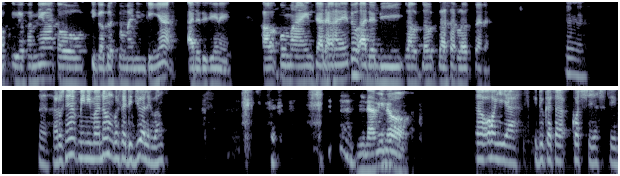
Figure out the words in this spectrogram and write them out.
top 11-nya atau 13 pemain intinya ada di sini. Kalau pemain cadangan itu ada di laut-laut dasar laut sana. Hmm. Nah, harusnya Minimano nggak usah dijual ya, Bang? Minamino. Oh, oh iya, itu kata coach Justin.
